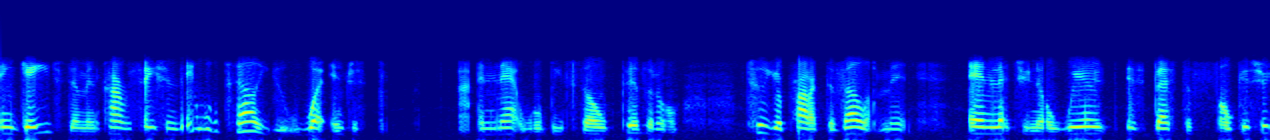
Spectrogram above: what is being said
engage them in conversation, they will tell you what interests them, uh, and that will be so pivotal to your product development and let you know where it's best to focus your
